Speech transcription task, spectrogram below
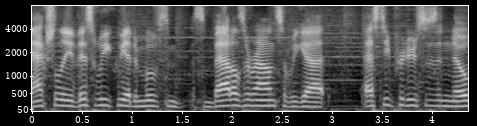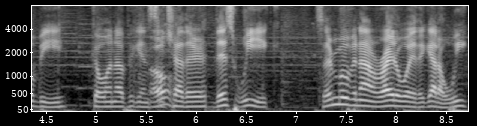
actually, this week we had to move some some battles around, so we got SD Producers and Nobi going up against each Oh. other this week. So they're moving on right away. They got a week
